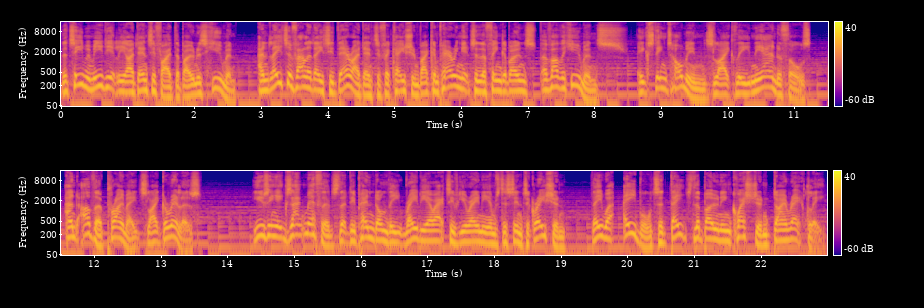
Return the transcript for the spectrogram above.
The team immediately identified the bone as human and later validated their identification by comparing it to the finger bones of other humans, extinct homins like the Neanderthals, and other primates like gorillas. Using exact methods that depend on the radioactive uranium's disintegration, they were able to date the bone in question directly.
